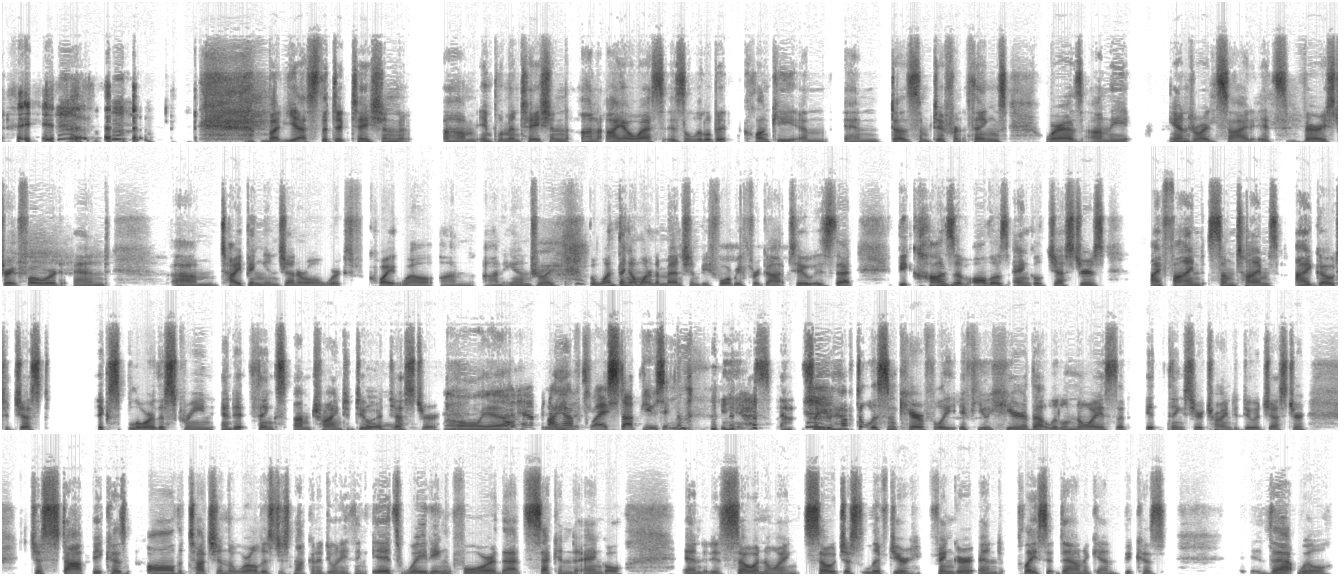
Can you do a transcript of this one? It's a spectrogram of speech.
But yes, the dictation um, implementation on iOS is a little bit clunky and and does some different things, whereas on the Android side, it's very straightforward and um, typing in general works quite well on on Android. The one thing I wanted to mention before we forgot too is that because of all those angled gestures, I find sometimes I go to just explore the screen and it thinks I'm trying to do a Oh. gesture. oh yeah that happened. To I me. have That's why I stopped using them. yes. And so you have to listen carefully. If you hear that little noise that it thinks you're trying to do a gesture, just stop because all the touch in the world is just not going to do anything. It's waiting for that second angle. And it is so annoying. So just lift your finger and place it down again because that will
